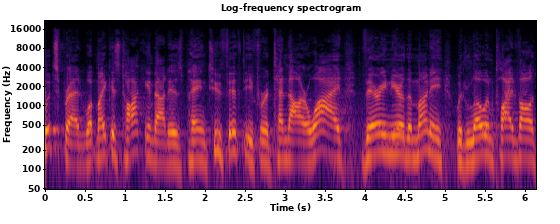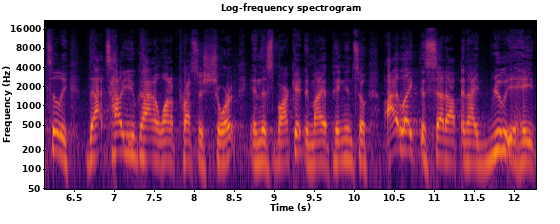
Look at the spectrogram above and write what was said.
put spread, what Mike is talking about is paying 250 for a $10 wide, very near the money with low implied volatility. That's how you kind of want to press a short in this market, in my opinion. So I like the setup, and I really hate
